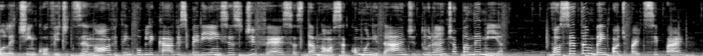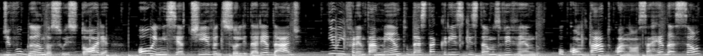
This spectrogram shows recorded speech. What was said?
Boletim Covid-19 tem publicado experiências diversas da nossa comunidade durante a pandemia. Você também pode participar divulgando a sua história ou iniciativa de solidariedade e o enfrentamento desta crise que estamos vivendo. O contato com a nossa redação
